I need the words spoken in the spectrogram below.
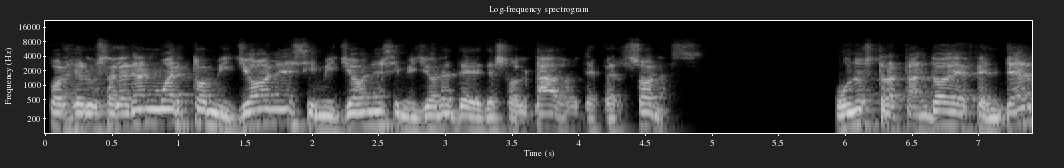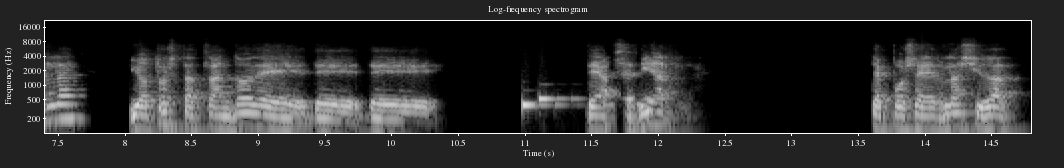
Por Jerusalén han muerto millones y millones y millones de, soldados, de personas. Unos tratando de defenderla y otros tratando de, de, de asediarla, de poseer la ciudad.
